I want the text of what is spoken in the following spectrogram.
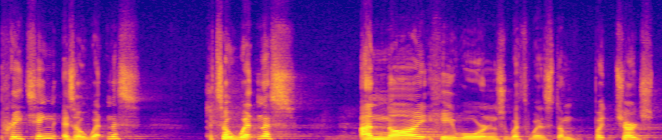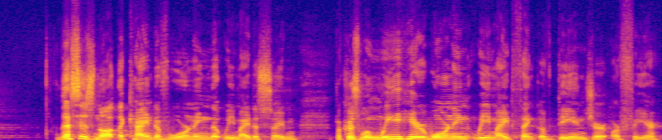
preaching is a witness. It's a witness. And now he warns with wisdom. But, church, this is not the kind of warning that we might assume, because when we hear warning, we might think of danger or fear.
